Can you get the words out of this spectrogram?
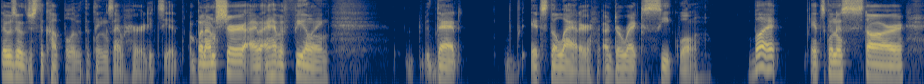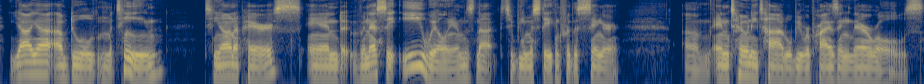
Those are just a couple of the things I've heard. It's it, but I'm sure I, I have a feeling that it's the latter, a direct sequel. But it's to star Yahya Abdul Mateen, Teyonah Parris, and Vanessa E. Williams, not to be mistaken for the singer. Um, and Tony Todd will be reprising their roles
